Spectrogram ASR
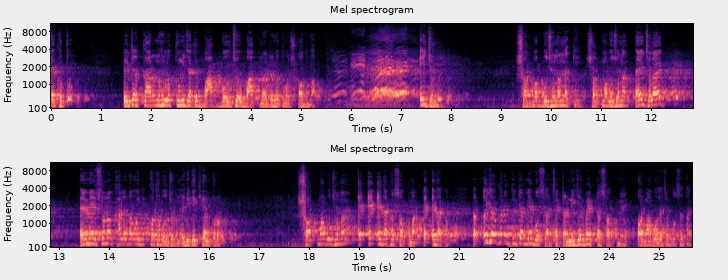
দেখো তো। এটার কারণ হলো তুমি যাকে বাপ বলছো, বাপ নয়, এটা হলো তোমার সৎবাপ এই জন্য সৎবাপ বুঝো না নাকি? সৎমা বুঝো না? এই ছেলে এই মেয়ে শোনো খালেদা ওই কথা বলছো কেন? এদিকে খেয়াল করো। সৎমা বুঝো না? এ- এ- এ দেখো সৎমা এ- এ দেখো। ওই যে ওখানে দুইটা মেয়ে বসে আছে একটা নিজের মেয়ে একটা সৎ মেয়ে। ওর মা বলেছে বসে থাক।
